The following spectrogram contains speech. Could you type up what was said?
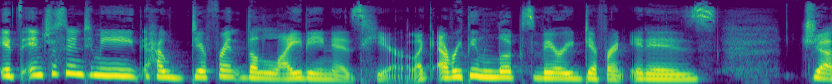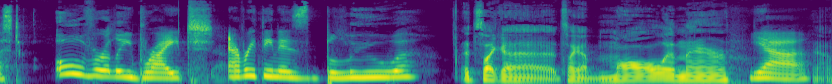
It's interesting to me how different the lighting is here. Like everything looks very different. It is just overly bright. Everything is blue. It's like a, it's like a mall in there. Yeah. Yeah.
